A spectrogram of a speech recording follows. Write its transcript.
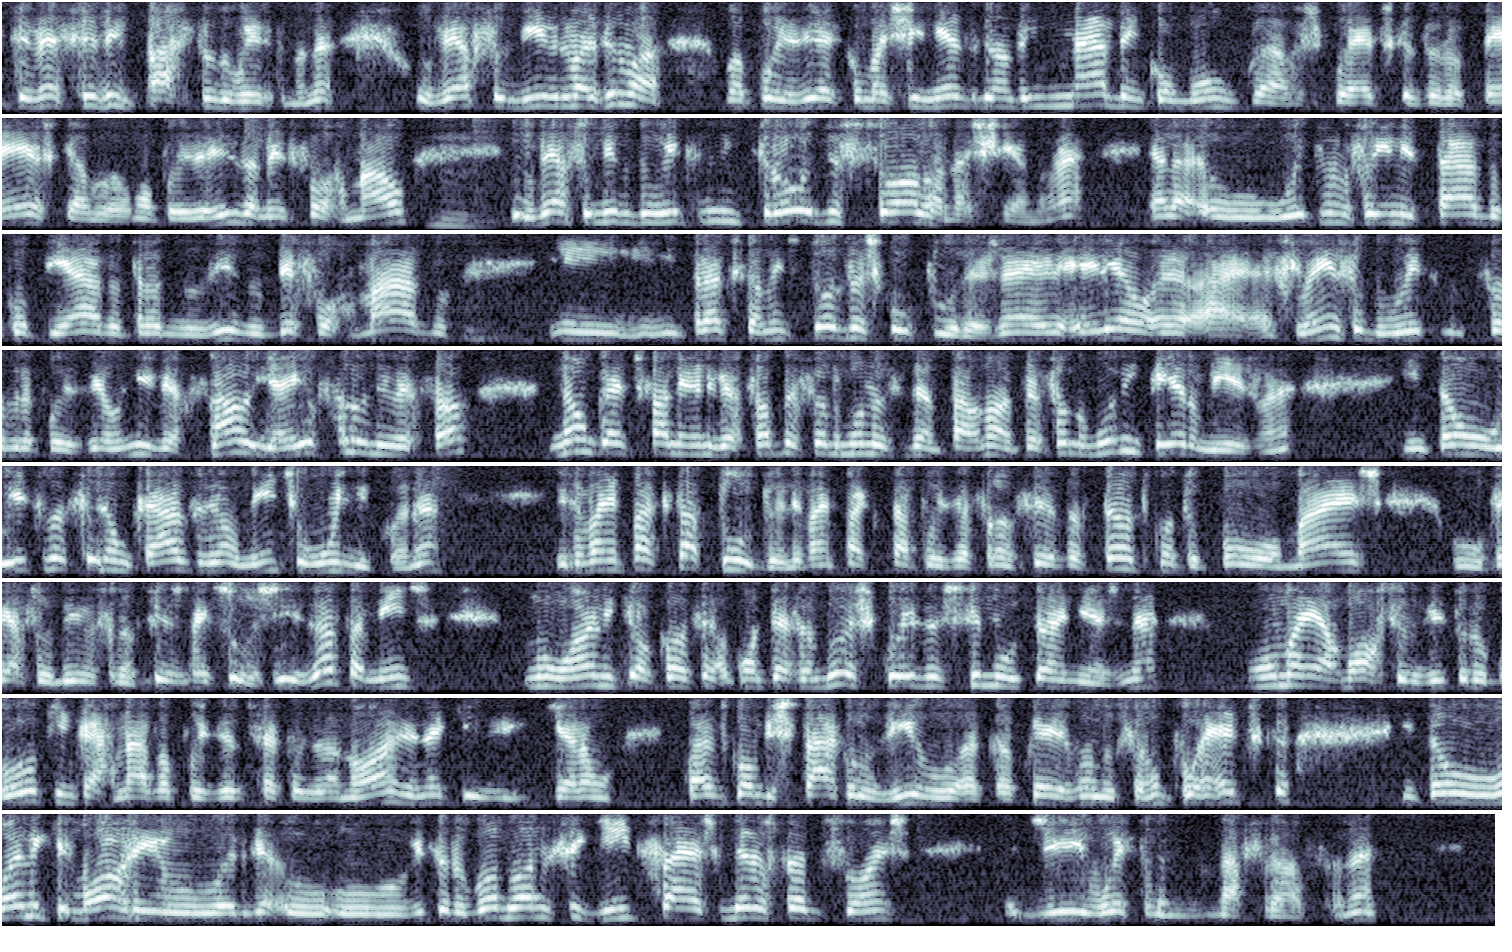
tivesse sido impacto do Whitman, né? O verso livre, imagina uma, uma poesia como a chinesa que não tem nada em comum com as poéticas europeias, que é uma poesia rigidamente formal. Hum. O verso livre do Whitman entrou de sola na China, né? Ela, o Whitman foi imitado, copiado, traduzido, deformado em, em, praticamente todas as culturas, né? Ele é a influência do Whitman sobre a poesia universal e aí eu falo universal não que a gente fale universal pensando no mundo ocidental, não, pensando no mundo inteiro mesmo, né? Então o Whitman seria um caso realmente único, né? Ele vai impactar tudo, ele vai impactar a poesia francesa tanto quanto o ou mais, o verso livre francês vai surgir exatamente num ano em que acontecem duas coisas simultâneas, né? Uma é a morte do Victor Hugo, que encarnava a poesia do século XIX, né? que, que era um, quase que um obstáculo vivo a qualquer evolução poética. Então, o ano que morre o, o, o Victor Hugo, no ano seguinte saem as primeiras traduções de Whitman na França, né?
